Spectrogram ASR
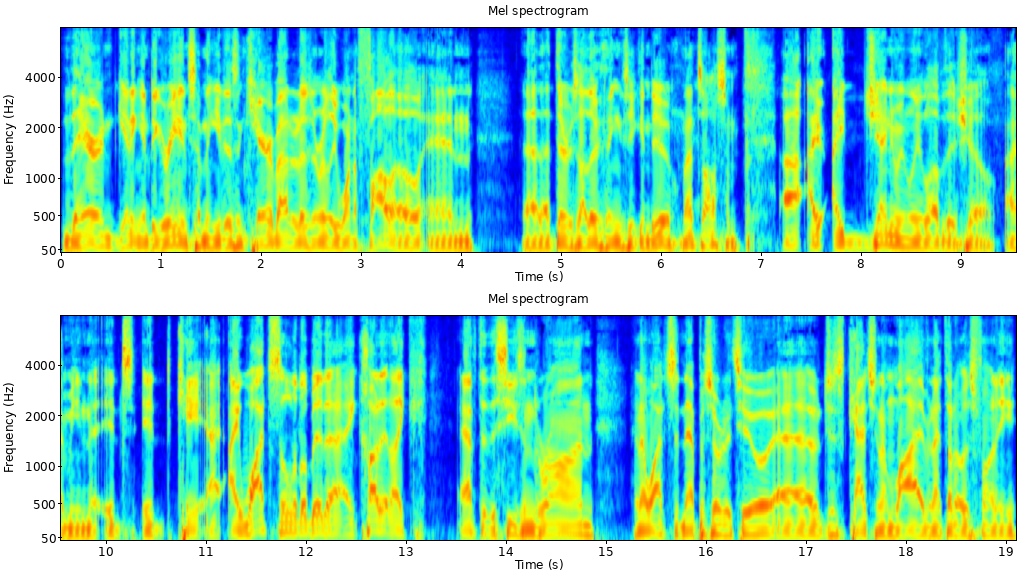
there and getting a degree in something he doesn't care about or doesn't really want to follow and uh, that there's other things he can do. That's awesome. Uh, I I genuinely love this show. I mean, it's it. Came, I, I watched a little bit. uh, I caught it like after the seasons were on, and I watched an episode or two, uh, just catching them live, and I thought it was funny.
